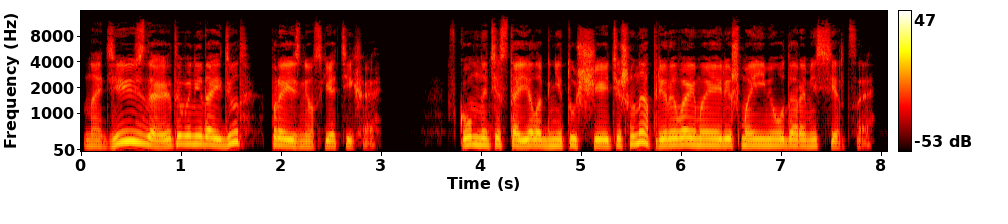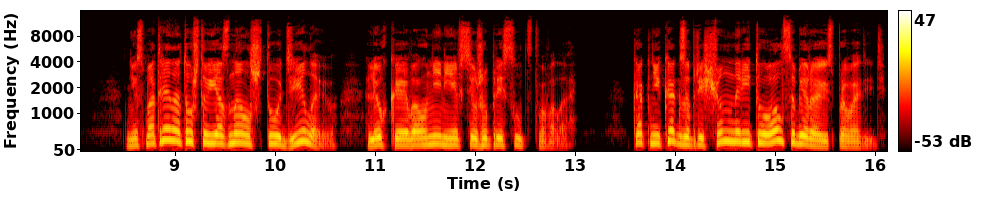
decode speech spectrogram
«Надеюсь, до этого не дойдет», — произнес я тихо. В комнате стояла гнетущая тишина, прерываемая лишь моими ударами сердца. Несмотря на то, что я знал, что делаю, легкое волнение все же присутствовало. Как-никак запрещенный ритуал собираюсь проводить.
